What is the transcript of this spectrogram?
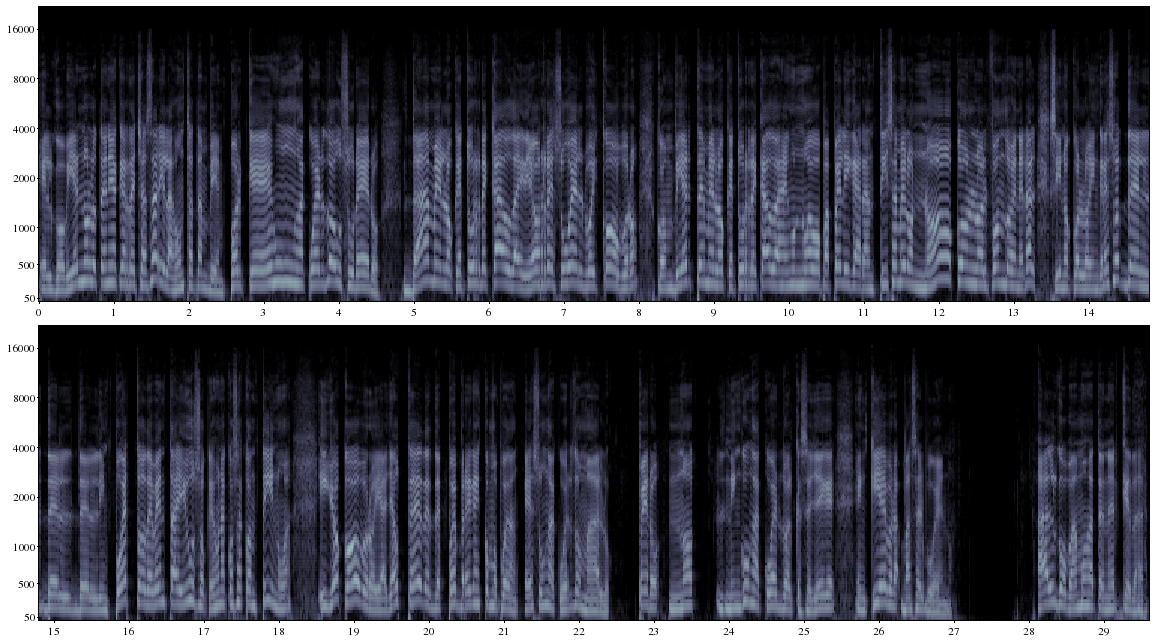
El gobierno lo tenía que rechazar y la Junta también, porque es un acuerdo usurero. Dame lo que tú recaudas y yo resuelvo y cobro, conviérteme lo que tú recaudas en un nuevo papel y garantízamelo no con del Fondo General, sino con los ingresos del, del, del impuesto de venta y uso, que es una cosa continua, y yo cobro y allá ustedes después breguen como puedan. Es un acuerdo malo, pero no ningún acuerdo al que se llegue en quiebra va a ser bueno. Algo vamos a tener que dar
